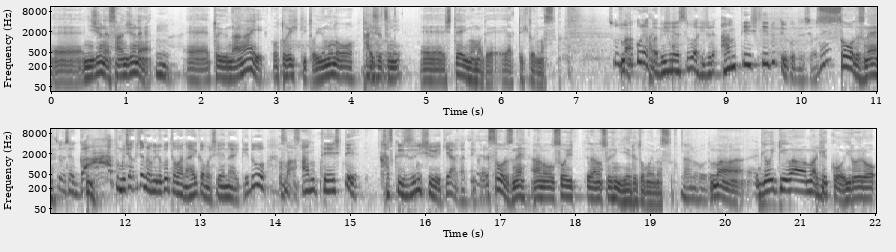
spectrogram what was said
えー、20年、30年、うん、えー、という長いお取引というものを大切に、えー、して今までやってきております。そうすると、これやっぱりビジネスは非常に安定しているということですよね。そうですね。そうですね。ガーッとむちゃくちゃ伸びることはないかもしれないけど、まあ安定して確実に収益が上がっていくそうですね。あの、そういう、あの、そういうふうに言えると思います。なるほど。まあ、領域は、まあ、結構いろいろ、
